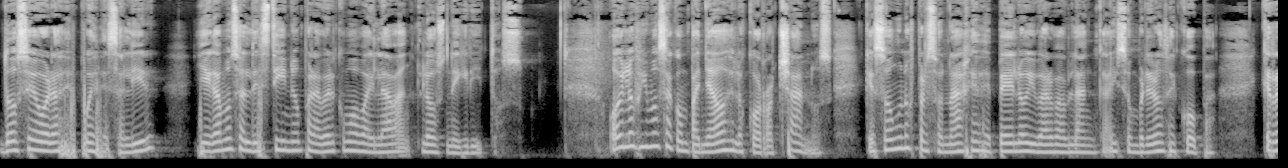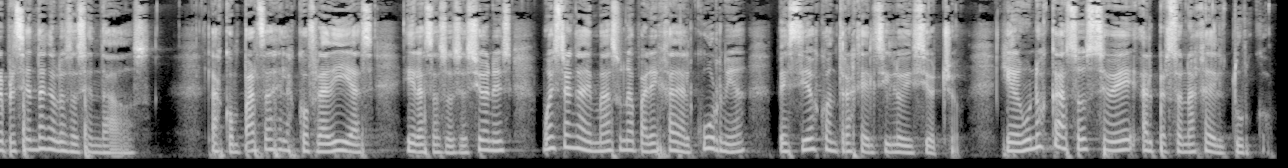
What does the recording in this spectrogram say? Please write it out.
Doce horas después de salir, llegamos al destino para ver cómo bailaban los negritos. Hoy los vimos acompañados de los corrochanos, que son unos personajes de pelo y barba blanca y sombreros de copa, que representan a los hacendados. Las comparsas de las cofradías y de las asociaciones muestran además una pareja de alcurnia vestidos con traje del siglo XVIII, y en algunos casos se ve al personaje del turco.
